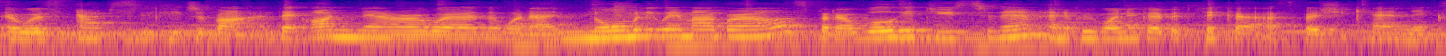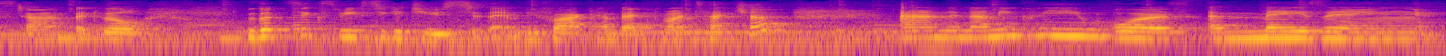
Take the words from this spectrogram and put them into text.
it was absolutely divine. They are narrower than what I normally wear my brows, but I will get used to them. And if we want to go a bit thicker, I suppose you can next time. But we'll, we've got six weeks to get used to them before I come back for my touch-up. And the numbing cream was amazing.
